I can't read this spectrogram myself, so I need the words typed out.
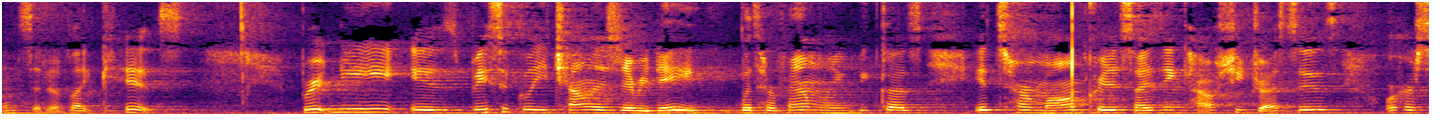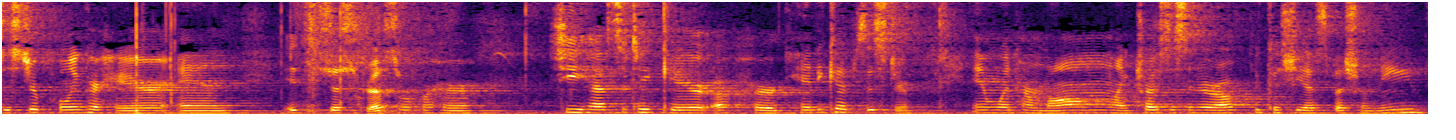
instead of like his. Brittany is basically challenged every day with her family because it's her mom criticizing how she dresses or her sister pulling her hair, and it's just stressful for her. She has to take care of her handicapped sister, and when her mom like tries to send her off because she has special needs,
